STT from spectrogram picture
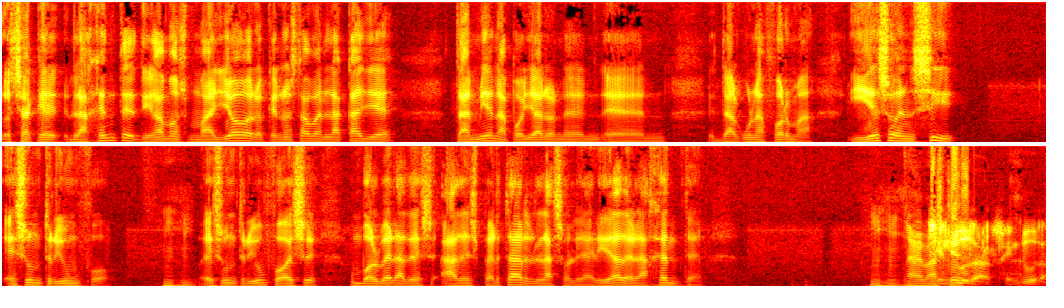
O sea que la gente, digamos, mayor o que no estaba en la calle, también apoyaron en, de alguna forma. Y eso en sí es un triunfo. Es un triunfo, es un volver a, a despertar la solidaridad de la gente sin duda, sin duda.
